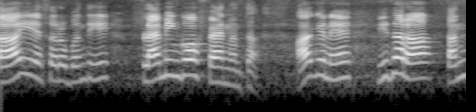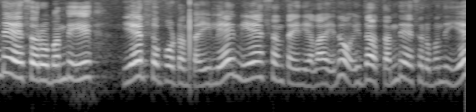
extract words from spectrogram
ತಾಯಿ ಹೆಸರು ಬಂದು ಫ್ಲ್ಯಾಮಿಂಗೋ ಫ್ಯಾನ್ ಅಂತ. ಹಾಗೆಯೇ ಇದರ ತಂದೆ ಹೆಸರು ಬಂದು ಏರ್ ಸಪೋರ್ಟ್ ಅಂತ. ಇಲ್ಲಿ ಏನು ಎಸ್ ಅಂತ ಇದೆಯಲ್ಲ, ಇದು ಇದರ ತಂದೆ ಹೆಸರು ಬಂದು ಎ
